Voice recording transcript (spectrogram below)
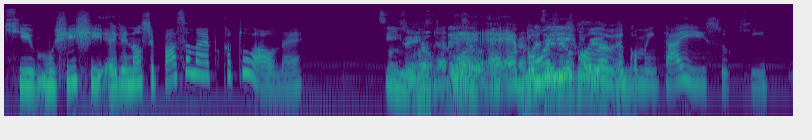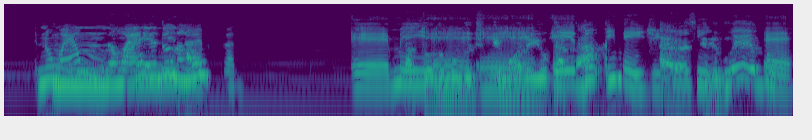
que Mushishi ele não se passa na época atual, né? Sim, Sim não, é, é, é, bom a gente comentar isso, que não é um. Não é Edo, não. Época, é, me, tá todo mundo de é, kimono é, e o Edo e Made. Cara, sim. é do Edo. É.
